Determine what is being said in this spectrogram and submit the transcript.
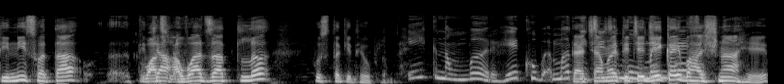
तिने स्वतः तिच्या. आवाजातलं पुस्तक इथे उपलब्ध आहे एक नंबर हे खूप त्याच्यामुळे जी तिचे जे काही भाषणं आहेत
